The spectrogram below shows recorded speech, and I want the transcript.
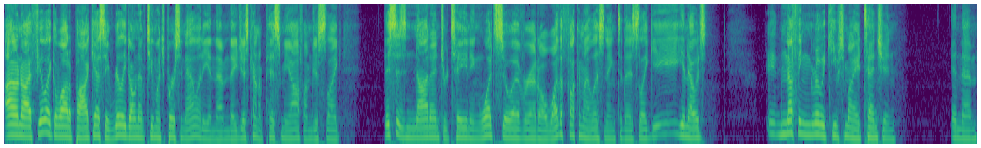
I don't know. I feel like a lot of podcasts they really don't have too much personality in them. They just kind of piss me off. I'm just like, this is not entertaining whatsoever at all. Why the fuck am I listening to this? Like, you know, it's it, nothing really keeps my attention in them.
